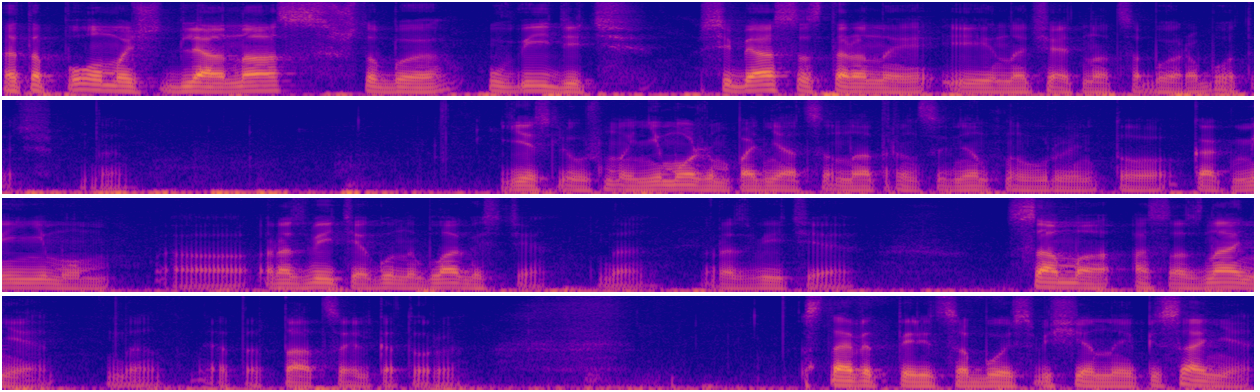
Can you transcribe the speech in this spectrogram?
это помощь для нас, чтобы увидеть себя со стороны и начать над собой работать. Да. Если уж мы не можем подняться на трансцендентный уровень, то как минимум э, развитие гуны благости, да, развитие самоосознания, да, это та цель, которая ставят перед собой священное писание,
